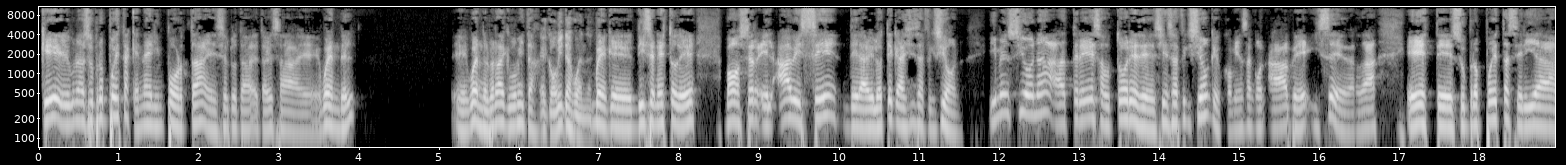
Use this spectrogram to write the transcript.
que una de sus propuestas, que a nadie le importa, excepto ta- tal vez a eh, Wendell, eh, Wendell, ¿verdad? Que vomita. El comita es Wendell. Bueno, que dicen esto de vamos a ser el ABC de la biblioteca de ciencia ficción. Y menciona a tres autores de ciencia ficción que comienzan con A, B y C, ¿verdad? Este, su propuesta sería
